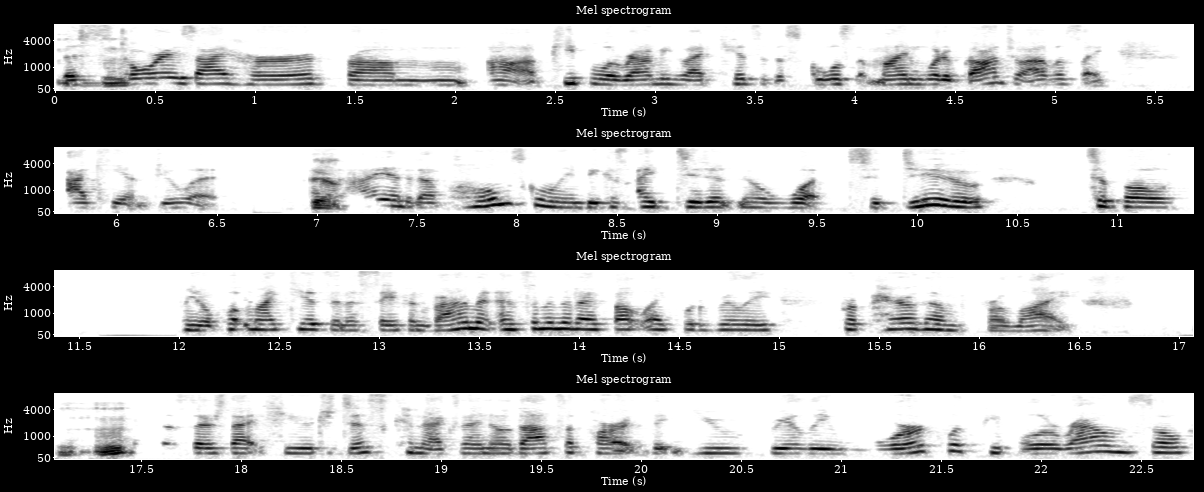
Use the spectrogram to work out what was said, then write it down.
The Mhm. stories I heard from uh, people around me who had kids at the schools that mine would have gone to, I was like, I can't do it. And Yeah. I ended up homeschooling because I didn't know what to do to both, you know, put my kids in a safe environment and something that I felt like would really prepare them for life. hmm Because there's that huge disconnect. And I know that's a part that you really work with people around. So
